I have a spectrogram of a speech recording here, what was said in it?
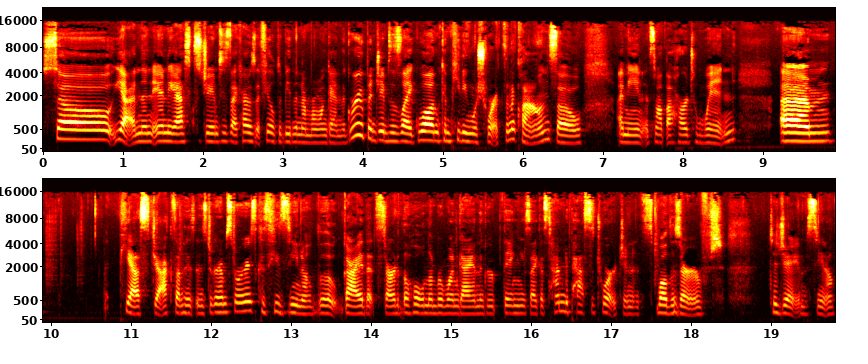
so yeah, and then Andy asks James, he's like, How does it feel to be the number one guy in the group? And James is like, Well, I'm competing with Schwartz and a clown, so I mean, it's not that hard to win. Um, P.S. Jack's on his Instagram stories because he's, you know, the guy that started the whole number one guy in the group thing. He's like, it's time to pass the torch, and it's well deserved to James, you know.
